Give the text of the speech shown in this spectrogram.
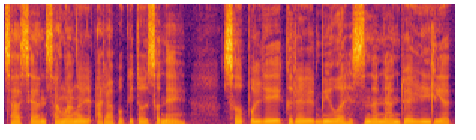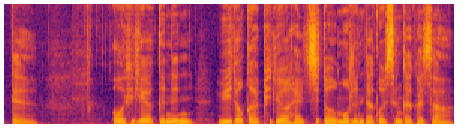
자세한 상황을 알아보기도 전에 섣불리 그를 미워했으면 안될 일이었다. 오히려 그는 위로가 필요할지도 모른다고 생각하자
